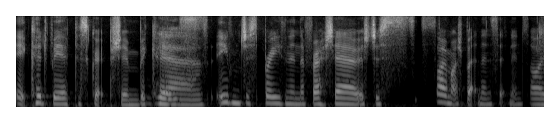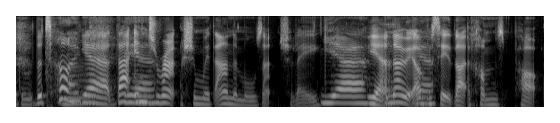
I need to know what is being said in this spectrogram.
it could be a prescription because even just breathing in the fresh air is just so much better than sitting inside all the mm. time. yeah that Yeah. interaction with animals actually Yeah. Yeah. I know it Yeah. obviously that comes part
